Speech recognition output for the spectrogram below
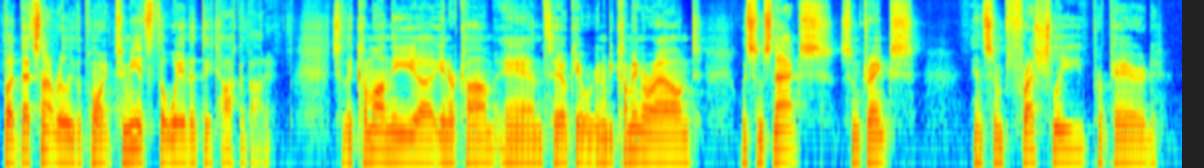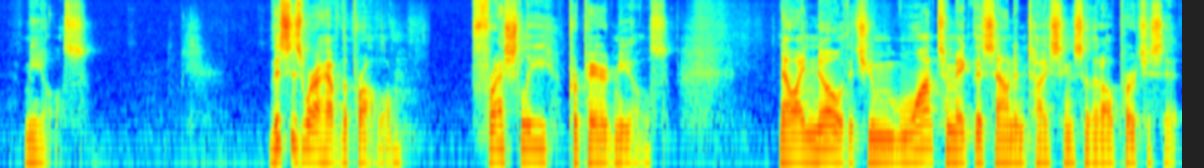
but that's not really the point. To me, it's the way that they talk about it. So they come on the uh, intercom and say, okay, we're going to be coming around with some snacks, some drinks, and some freshly prepared meals. This is where I have the problem freshly prepared meals. Now, I know that you want to make this sound enticing so that I'll purchase it,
